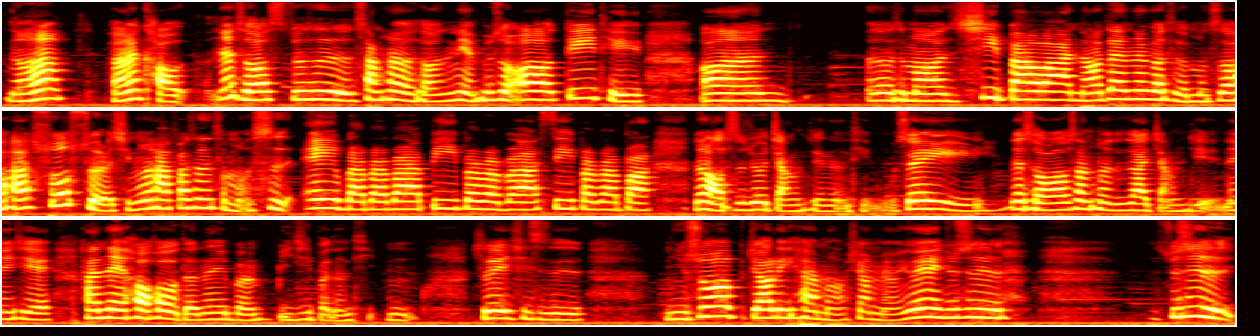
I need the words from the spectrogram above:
然后反正考那时候就是上课的时候，你也不说哦，第一题，嗯。什么细胞啊？然后在那个什么时候它缩水了？请问它发生什么事？A 叭叭叭，B 叭叭叭，C 叭叭叭，那老师就讲解那题目。所以那时候上课就在讲解那些他那厚厚的那一本笔记本的题目。所以其实你说比较厉害嘛，好像没有，因为就是就是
